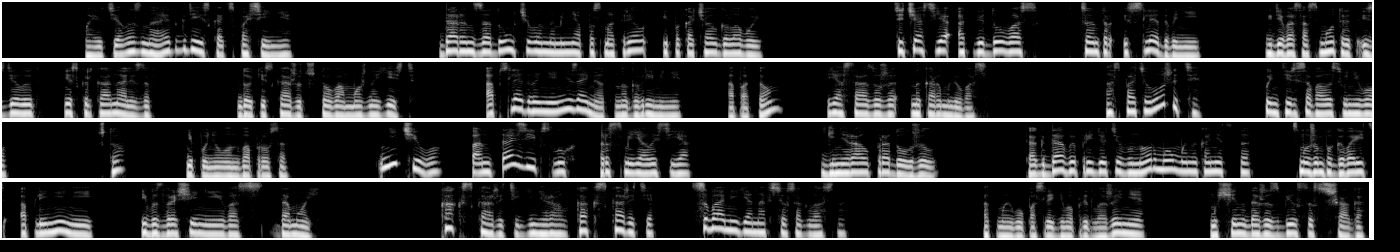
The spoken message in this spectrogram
Мое тело знает, где искать спасение. Даррен задумчиво на меня посмотрел и покачал головой. «Сейчас я отведу вас в Центр исследований, где вас осмотрят и сделают несколько анализов. Доки скажут, что вам можно есть. Обследование не займет много времени, а потом я сразу же накормлю вас». «А спать уложите?» — поинтересовалась у него. «Что?» — не понял он вопроса. «Ничего, фантазии вслух», — рассмеялась я. Генерал продолжил. «Когда вы придете в норму, мы наконец-то сможем поговорить о пленении и возвращении вас домой». «Как скажете, генерал, как скажете, с вами я на все согласна». От моего последнего предложения мужчина даже сбился с шага.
